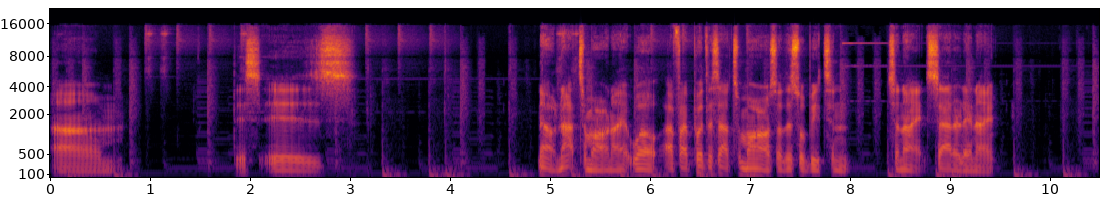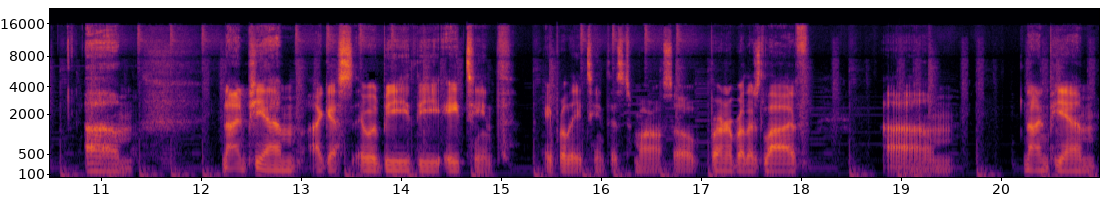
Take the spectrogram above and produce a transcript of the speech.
Um, this is no, not tomorrow night. Well, if I put this out tomorrow, so this will be tonight, Saturday night. Um, 9 p.m. I guess it would be the 18th. April 18th is tomorrow. So Burner Brothers live, um, 9 p.m.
